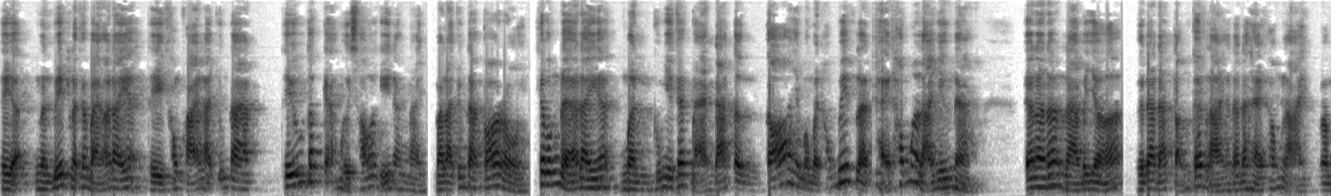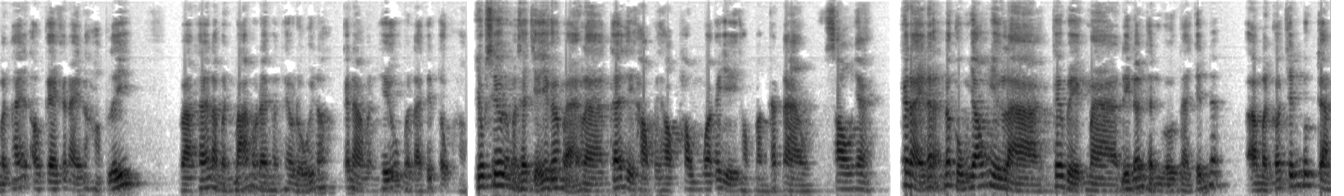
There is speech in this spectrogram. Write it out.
thì à, mình biết là các bạn ở đây thì không phải là chúng ta thiếu tất cả 16 cái kỹ năng này mà là chúng ta có rồi. Cái vấn đề ở đây á, mình cũng như các bạn đã từng có nhưng mà mình không biết là hệ thống nó lại như thế nào. Cho nên đó là bây giờ người ta đã tổng kết lại người ta đã hệ thống lại và mình thấy ok cái này nó hợp lý và thế là mình bám vào đây mình theo đuổi nó. Cái nào mình thiếu mình lại tiếp tục học. Chút xíu nữa mình sẽ chỉ cho các bạn là thế thì học thì học thông qua cái gì học bằng cách nào sau nha cái này đó nó cũng giống như là cái việc mà đi đến thịnh vượng tài chính đó. À, mình có chín bức tranh.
